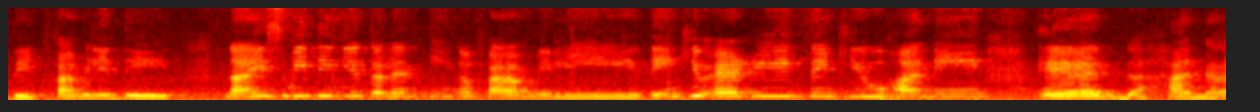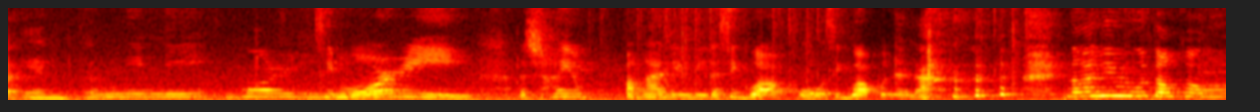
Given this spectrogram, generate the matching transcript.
date, family date. Nice meeting you, Tolentino family. Thank you, Eric. Thank you, Honey. And Hannah. And ang name ni? Mori. Si Mori. At saka yung pangalan nila, si Guapo. Si Guapo na lang. Nakalimutan kong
